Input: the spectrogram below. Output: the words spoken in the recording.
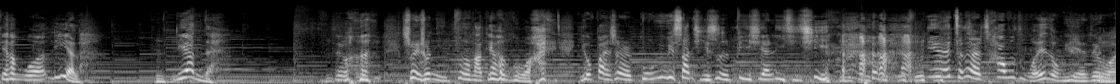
电饭锅裂了，练的，对吧？所以说你不能拿电饭锅，还以后办事儿，工欲善其事，必先利其器。你得整点差不多的东西，对不？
